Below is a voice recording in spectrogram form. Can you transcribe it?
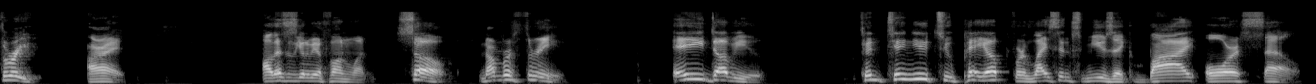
Three. All right. Oh, this is gonna be a fun one. So, number three, AEW continue to pay up for licensed music, buy or sell.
